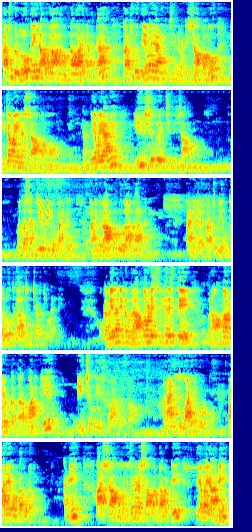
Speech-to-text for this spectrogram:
కచుడు లోతైన అవగాహన ఉన్నవాడు కనుక కచుడు దేవయానికి ఇచ్చినటువంటి శాపము నిజమైన శాపము. కానీ దేవయాని ఈర్ష్యతో ఇచ్చింది శాపం. మృత సంజీవి నీకు పనికి పనికి రాకుండుగాక అన్నది. కానీ ఇక్కడ కచుడు ఎంత లోతుగా ఆలోచించాడో చూడండి. ఒకవేళ నిన్ను బ్రాహ్మణుడే స్వీకరిస్తే బ్రాహ్మణుడి యొక్క ధర్మానికి నీచం చేసిన వాడు అవుతావు. అలాంటి వాడికి నువ్వు భార్యగా ఉండకూడదు. అని ఆ శాపము నిజమైన శాపం కాబట్టి దేవయాని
